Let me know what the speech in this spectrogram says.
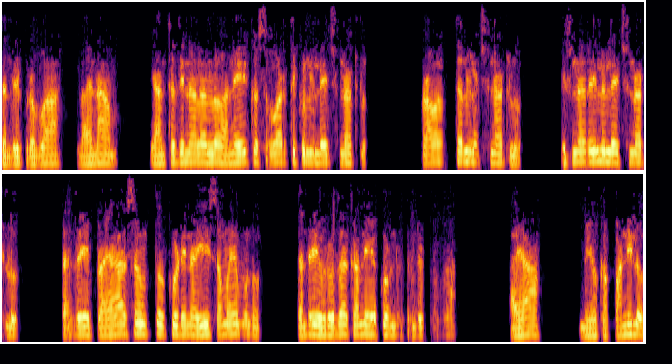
తండ్రి ప్రభా నాయన ఎంత దినాలలో అనేక సువార్థికులు లేచినట్లు ప్రవక్తలు లేచినట్లు మిషనరీలు లేచినట్లు తండ్రి ప్రయాసంతో కూడిన ఈ సమయమును తండ్రి వృధా కనియకుండా తండ్రి ప్రభా అయా మీ యొక్క పనిలో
